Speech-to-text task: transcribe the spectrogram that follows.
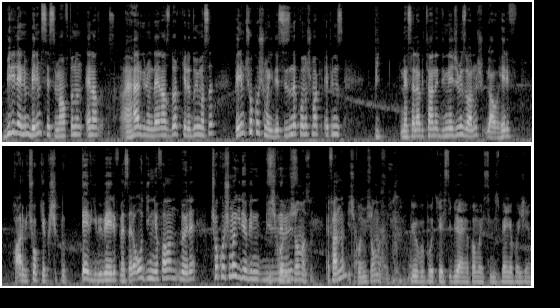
Birilerinin benim sesimi haftanın en az her gününde en az 4 kere duyması benim çok hoşuma gidiyor. Sizinle konuşmak hepiniz bir, mesela bir tane dinleyicimiz varmış. Ya herif harbi çok yakışıklı. Dev gibi bir herif mesela. O dinliyor falan böyle. Çok hoşuma gidiyor benim biz İş dinlemeniz. koymuş olmasın. Efendim? İş koymuş olmasın. Yo, bu podcast'i bir daha yapamazsınız. Ben yapacağım.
